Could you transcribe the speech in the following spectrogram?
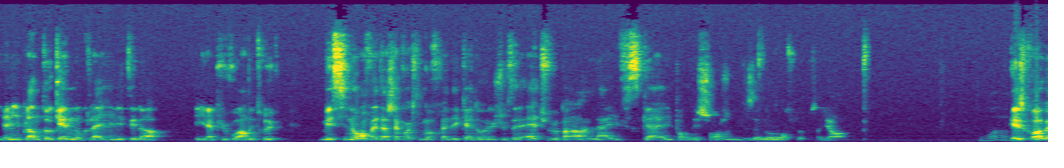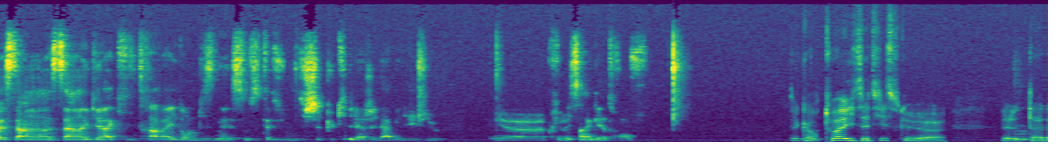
Il a mis plein de tokens, donc là, il était là, et il a pu voir des trucs. Mais sinon, en fait, à chaque fois qu'il m'offrait des cadeaux et que je lui disais, hey, tu veux pas un live Skype en échange? Il me disait, non, non, ça ira. Wow. Et je crois que c'est un, un gars qui travaille dans le business aux États-Unis. Je sais plus quel âge il a, mais il est vieux. Et euh, a priori, c'est un gars trans. D'accord. Toi, Isati, est-ce que euh, euh, Mm. t'as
